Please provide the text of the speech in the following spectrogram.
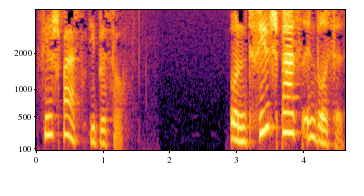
Viel Spaß di Brussel. Und viel Spaß in Brüssel.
